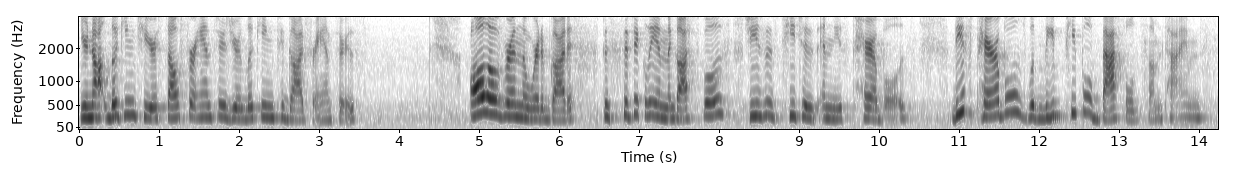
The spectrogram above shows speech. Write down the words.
You're not looking to yourself for answers, you're looking to God for answers all over in the Word of God, specifically in the Gospels, Jesus teaches in these parables. These parables would leave people baffled sometimes.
